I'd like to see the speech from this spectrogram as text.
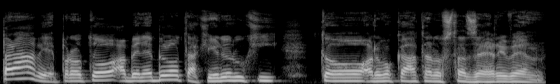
Právě proto, aby nebylo tak jednoduchý to advokáta dostat ze hry ven.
